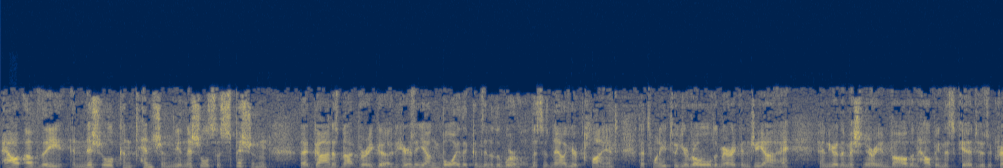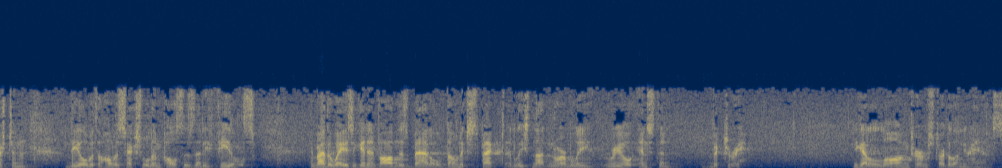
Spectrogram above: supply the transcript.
out of the initial contention, the initial suspicion that God is not very good. Here's a young boy that comes into the world. This is now your client, the 22 year old American GI, and you're the missionary involved in helping this kid who's a Christian deal with the homosexual impulses that he feels. And by the way, as you get involved in this battle, don't expect, at least not normally, real instant victory. You got a long term struggle on your hands.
